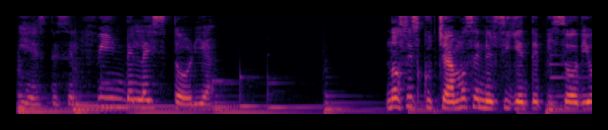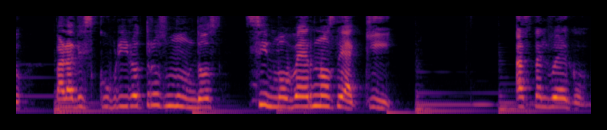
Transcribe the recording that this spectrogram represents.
Y este es el fin de la historia. Nos escuchamos en el siguiente episodio para descubrir otros mundos sin movernos de aquí. Hasta luego.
